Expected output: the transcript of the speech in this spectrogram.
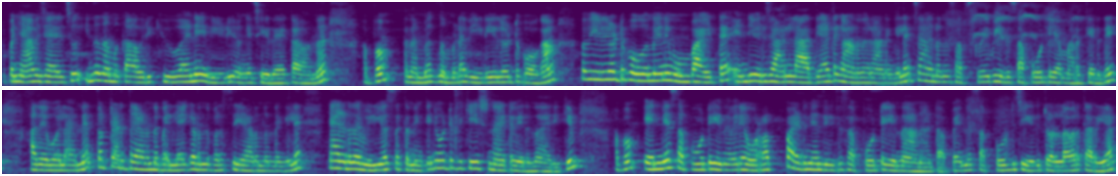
അപ്പം ഞാൻ വിചാരിച്ചു ഇന്ന് നമുക്ക് ആ ഒരു ക്യു ആൻ എ വീഡിയോ അങ്ങ് ചെയ്തേക്കാമെന്ന്. അപ്പം നമുക്ക് നമ്മുടെ വീഡിയോയിലോട്ട് പോകാം. അപ്പോൾ വീഡിയോയിലോട്ട് പോകുന്നതിന് മുമ്പായിട്ട് എന്റെ ഒരു ചാനൽ ആദ്യമായിട്ട് കാണുന്നവരാണെങ്കിൽ ചാനൽ ഒന്ന് സബ്സ്ക്രൈബ് ചെയ്ത് സപ്പോർട്ട് ചെയ്യാൻ മറക്കരുത്. അതേപോലെ തന്നെ തൊട്ടടുത്ത് കാണുന്ന ബെല്ലൈക്കൺ ഒന്ന് പ്രസ് ചെയ്യുകയാണെന്നുണ്ടെങ്കിൽ ഞാനിടുന്ന വീഡിയോസ് ഒക്കെ നിങ്ങൾക്ക് നോട്ടിഫിക്കേഷൻ ആയിട്ട് വരുന്നതായിരിക്കും. അപ്പം എന്നെ സപ്പോർട്ട് ചെയ്യുന്നവരെ ഉറപ്പായിട്ട് ഞാൻ തിരിച്ച് സപ്പോർട്ട് ചെയ്യുന്നതാണ് കേട്ടോ. അപ്പം എന്നെ സപ്പോർട്ട് ചെയ്തിട്ടുള്ളവർക്കറിയാം.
